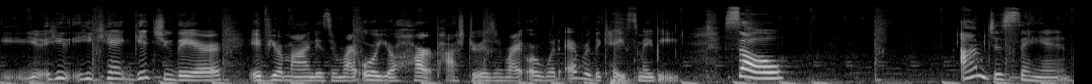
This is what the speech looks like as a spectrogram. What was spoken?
he he can't get you there if your mind isn't right or your heart posture isn't right or whatever the case may be. So I'm just saying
